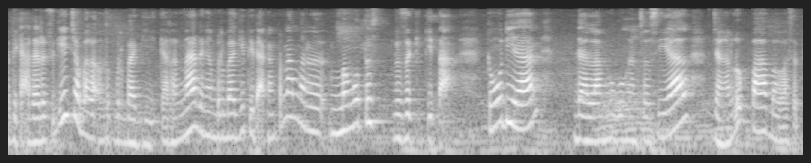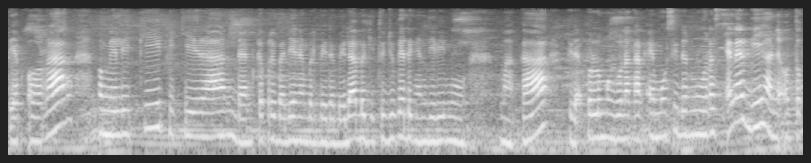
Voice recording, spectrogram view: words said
Ketika ada rezeki, cobalah untuk berbagi, karena dengan berbagi tidak akan pernah memutus rezeki kita. Kemudian, dalam hubungan sosial, jangan lupa bahwa setiap orang memiliki pikiran dan kepribadian yang berbeda-beda, begitu juga dengan dirimu. Maka, tidak perlu menggunakan emosi dan menguras energi hanya untuk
